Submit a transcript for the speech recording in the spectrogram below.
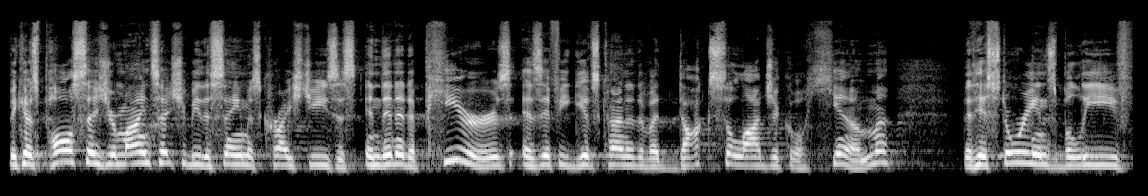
Because Paul says your mindset should be the same as Christ Jesus. And then it appears as if he gives kind of a doxological hymn that historians believe,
